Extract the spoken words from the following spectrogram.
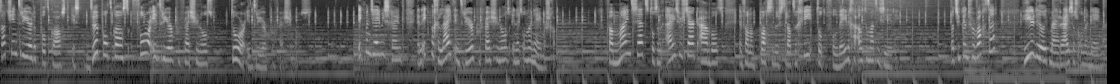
Touch Interieur, de podcast, is de podcast voor interieurprofessionals door interieurprofessionals. Ik ben Jamie Schenk en ik begeleid interieurprofessionals in het ondernemerschap. Van mindset tot een ijzersterk aanbod en van een passende strategie tot volledige automatisering. Wat je kunt verwachten? Hier deel ik mijn reis als ondernemer.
